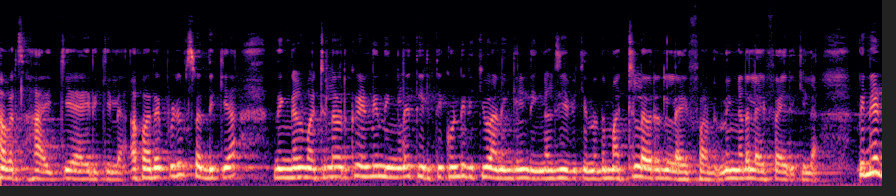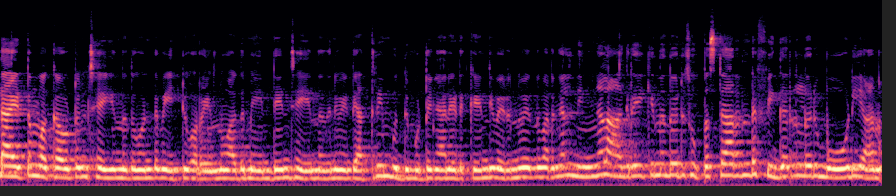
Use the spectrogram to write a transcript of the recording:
അവർ സഹായിക്കുകയായിരിക്കില്ല. അപ്പോൾ അതെപ്പോഴും ശ്രദ്ധിക്കുക. നിങ്ങൾ മറ്റുള്ളവർക്ക് വേണ്ടി നിങ്ങളെ തിരുത്തിക്കൊണ്ടിരിക്കുകയാണെങ്കിൽ നിങ്ങൾ ജീവിക്കുന്നത് മറ്റുള്ളവരുടെ ലൈഫാണ്. നിങ്ങളുടെ ലൈഫായിരിക്കില്ല. പിന്നെ ഡയറ്റും വർക്കൗട്ടും ചെയ്യുന്നത് കൊണ്ട് വെയിറ്റ് കുറയുന്നു. അത് മെയിന്റെയിൻ ചെയ്യുന്നതിന് വേണ്ടി അത്രയും ബുദ്ധിമുട്ട് ഞാൻ എടുക്കേണ്ടി വരുന്നു എന്ന് പറഞ്ഞാൽ നിങ്ങൾ ആഗ്രഹിക്കുന്നത് ഒരു സൂപ്പർ സ്റ്റാറിന്റെ ഫിഗറുള്ള ഒരു ബോഡിയാണ്.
